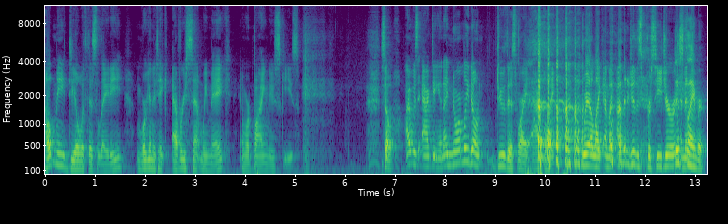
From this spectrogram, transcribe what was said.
Help me deal with this lady. We're going to take every cent we make, and we're buying new skis. So I was acting, and I normally don't do this where I act like where like I'm like I'm going to do this procedure. and then- Disclaimer.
